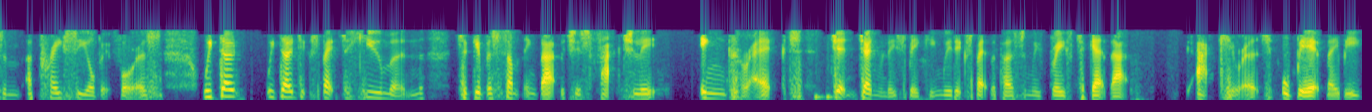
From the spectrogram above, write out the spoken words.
some a précis of it for us, we don't we don't expect a human to give us something back which is factually incorrect. Gen- generally speaking, we'd expect the person we've briefed to get that accurate, albeit maybe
